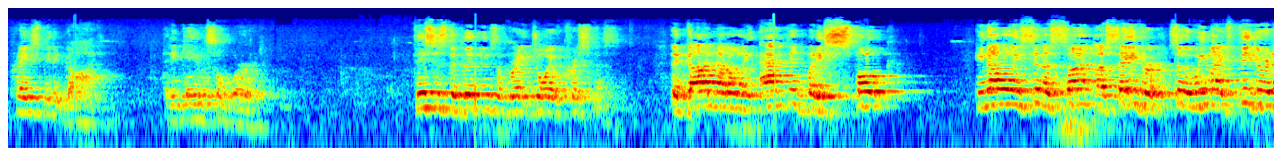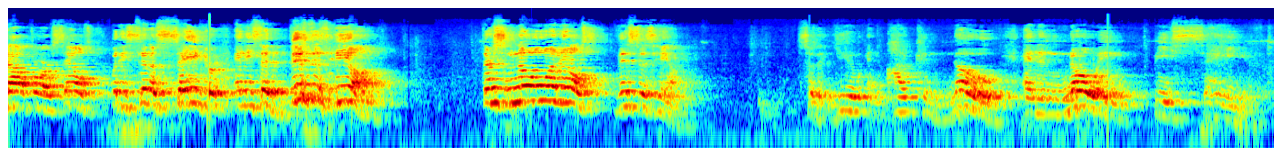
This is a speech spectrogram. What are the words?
Praise be to God that He gave us a word. This is the good news of great joy of Christmas. That God not only acted, but He spoke. He not only sent a, son, a Savior so that we might figure it out for ourselves, but He sent a Savior and He said, This is Him. There's no one else. This is Him. So that you and I can know, and in knowing, be saved.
